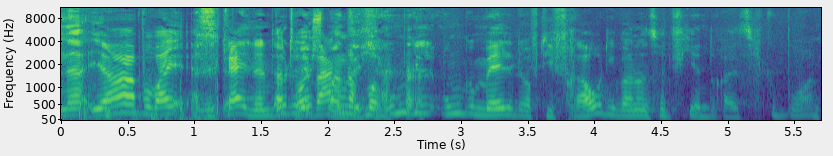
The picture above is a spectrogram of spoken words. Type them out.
na ja, wobei. Das ist geil. Dann da wurde der Wagen nochmal umge umgemeldet auf die Frau, die war 1934 geboren.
